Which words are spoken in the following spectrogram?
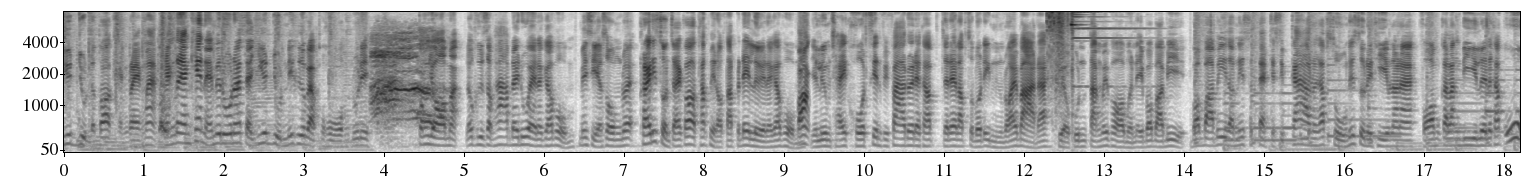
ยืดหยุ่นแล้วก็แข็งแรงมาก แข็งแรงแค่ไหนไม่รู้นะ แต่ยืดหยุ่นนี่คือแบบ โอ้โห ดูดิ ต้องยอมอะ แล้วคือสภาพได้ด้วยนะครับผม ไม่เสียทรงด้วย ใครที่สนใจก็ทักเพจเราตัดไปได้เลยนะครับผม อย่าลืมใช้โค้ดเซียนฟีฟ่าด้วยนะครับ จะได้รับส่วนลดอีก 100 บาทนะเผื่อคุณตังค์ไม่พอเหมือนไอ้บ๊อบบาร์บี้ บ๊อบบาร์บี้ตอนนี้สเตต79 นะครับ สูงที่สุดในทีมแล้วนะ ฟอร์มกำลังดีเลยนะครับ อู้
